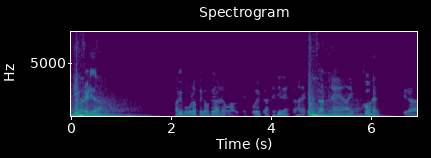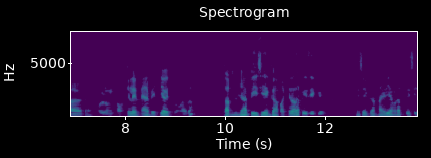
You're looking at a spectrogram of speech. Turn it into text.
ඩීම රෙඩිදා මගේ පූල අප එකකට යනවා අලුත්තෙන් පොය ගන්නට දැන් ගහන එකට ගන්න අයිකෝ තිරාට කොල්ලො කවන්ටිලෙන් නෑ බෙජ්ජ එතුමයිද තර ජහ පිසිය ගහපන් කියලා පිසි පිසි ගන්න අයිඩියමට පිසි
